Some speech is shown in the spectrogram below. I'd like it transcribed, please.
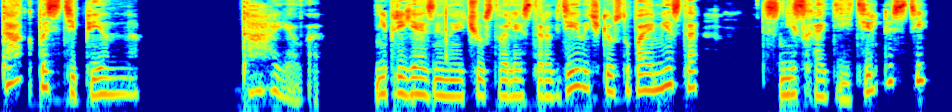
Так постепенно таяло неприязненное чувство Лестера к девочке, уступая место снисходительности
